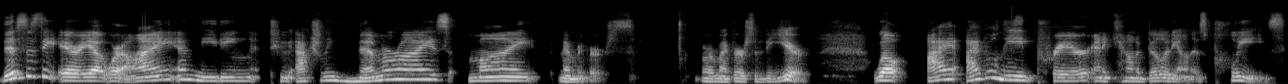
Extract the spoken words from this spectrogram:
This is the area where I am needing to actually memorize my memory verse or my verse of the year. Well, I, I will need prayer and accountability on this, please.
